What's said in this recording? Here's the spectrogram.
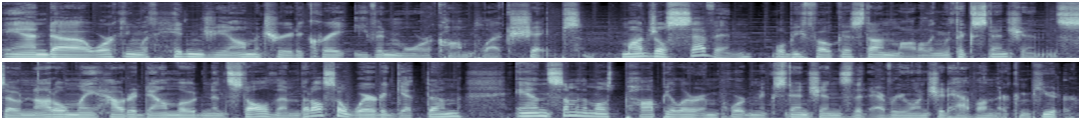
and uh, working with hidden geometry to create even more complex shapes. Module 7 will be focused on modeling with extensions, so not only how to download and install them, but also where to get them, and some of the most popular important extensions that everyone should have on their computer.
